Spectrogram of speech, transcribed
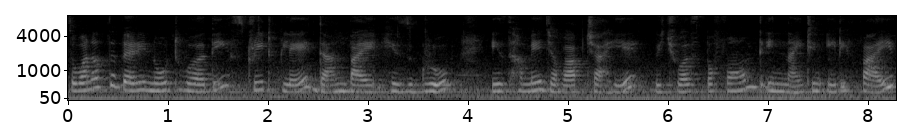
So one of the very noteworthy street play done by his group is Hame Jawab Chahiye which was performed in 1985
